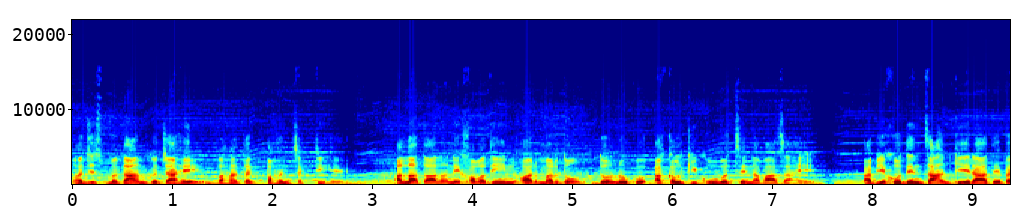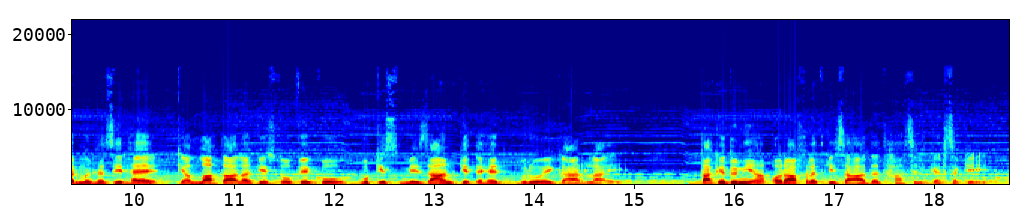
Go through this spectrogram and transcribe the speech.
اور جس مقام کو چاہے وہاں تک پہنچ سکتی ہیں۔ اللہ تعالیٰ نے خواتین اور مردوں دونوں کو عقل کی قوت سے نوازا ہے۔ اب یہ خود انسان کے ارادے پر منحصر ہے کہ اللہ تعالیٰ کے اس تحفے کو وہ کس میزان کے تحت بروئے کار لائے تاکہ دنیا اور آخرت کی سعادت حاصل کر سکے۔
